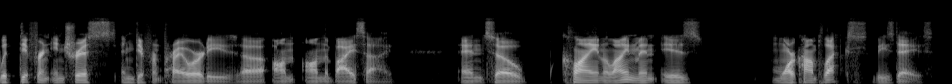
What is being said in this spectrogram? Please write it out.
with different interests and different priorities uh, on on the buy side, and so client alignment is more complex these days.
